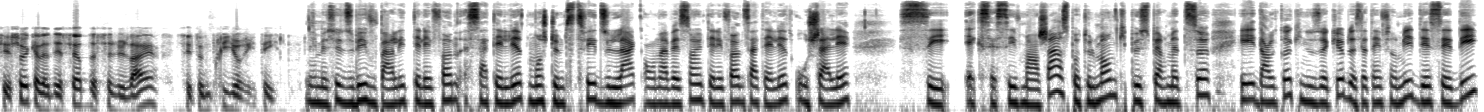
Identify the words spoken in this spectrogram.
c'est sûr que la desserte de cellulaire, c'est une priorité. Et Monsieur Dubé, vous parlez de téléphone satellite. Moi, je suis une petite fille du lac. On avait ça, un téléphone satellite au chalet. C'est excessivement cher. C'est pas tout le monde qui peut se permettre ça. Et dans le cas qui nous occupe de cet infirmier décédé,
